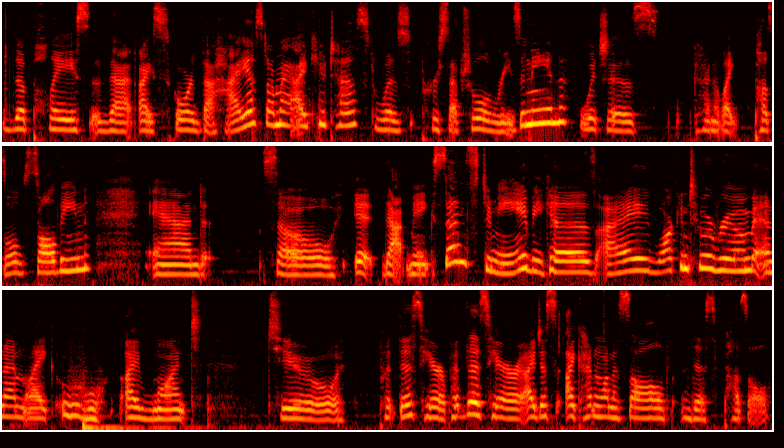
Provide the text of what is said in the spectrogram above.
the place that I scored the highest on my IQ test was perceptual reasoning, which is kind of like puzzle solving. And so it that makes sense to me because I walk into a room and I'm like, ooh, I want to put this here, put this here. I just I kind of want to solve this puzzle.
